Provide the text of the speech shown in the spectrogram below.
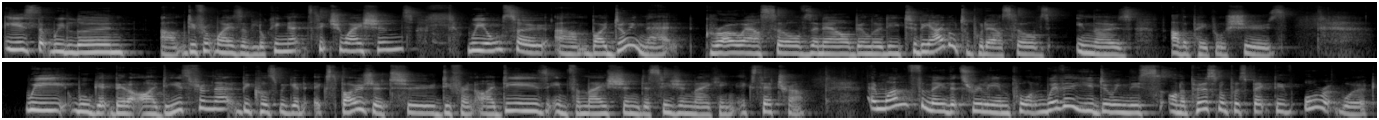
is that we learn um, different ways of looking at situations. We also, um, by doing that, grow ourselves and our ability to be able to put ourselves in those other people's shoes. We will get better ideas from that because we get exposure to different ideas, information, decision making, etc. And one for me that's really important, whether you're doing this on a personal perspective or at work,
